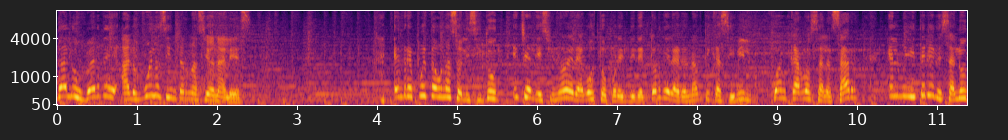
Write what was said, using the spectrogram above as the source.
da luz verde a los vuelos internacionales. En respuesta a una solicitud hecha el 19 de agosto por el director de la Aeronáutica Civil, Juan Carlos Salazar, el Ministerio de Salud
